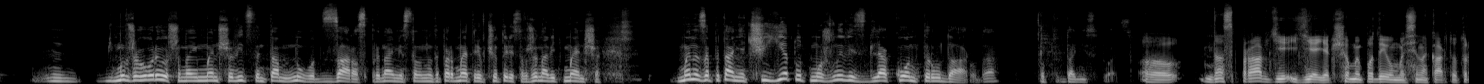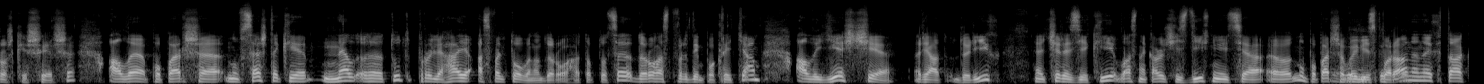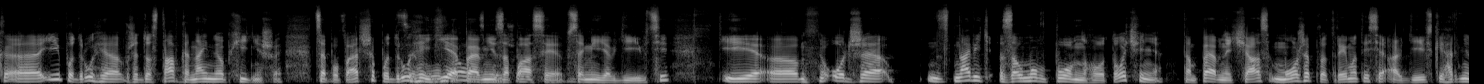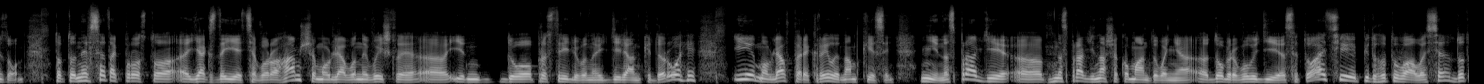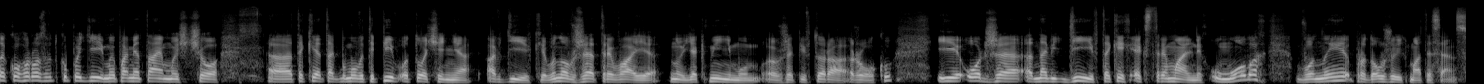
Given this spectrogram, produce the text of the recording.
ми вже говорили, що найменша відстань там, ну от зараз, принаймні, станом на тепер метрів 400, вже навіть менше. У мене запитання: чи є тут можливість для контрудару, да? от в даній ситуації? Насправді є, якщо ми подивимося на карту трошки ширше. Але, по-перше, ну все ж таки не е, тут пролягає асфальтована дорога, тобто це дорога з твердим покриттям, але є ще. Ряд доріг, е, через які, власне кажучи, здійснюється е, ну, по-перше, вивіз поранених, так і по-друге, вже доставка найнеобхіднішої. Це по-перше. По-друге, є певні запаси в самій Авдіївці. І отже, навіть за умов повного оточення там певний час може протриматися Авдіївський гарнізон. Тобто не все так просто, е, як здається ворогам, що мовляв вони вийшли е, і до прострілюваної ділянки дороги і, мовляв, перекрили нам кисень. Ні, насправді, е, насправді наше командування добре володіє ситуацією, підготувалося до такого розвитку подій. Ми пам'ятаємо, що таке, так би мовити, півоточення Авдіївки воно вже триває, ну як мінімум, вже півтора року. І отже, навіть дії в таких екстремальних умовах вони продовжують мати сенс.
